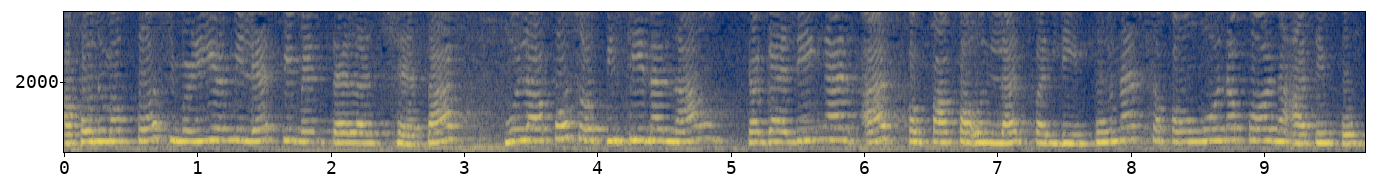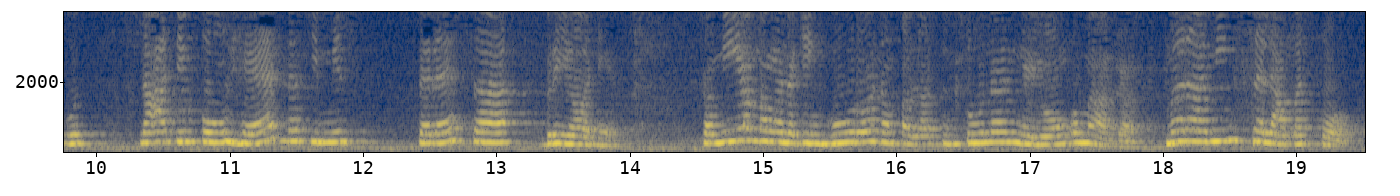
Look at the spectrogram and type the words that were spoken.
Ako naman po si Maria Milet Pimentel Ancheta mula po sa opisina ng Kagalingan at Pagpapaunlad Panlipunan sa pangunguna po ng ating pong, na ating pong head na si Miss Teresa Briones. Kami ang mga naging guro ng palatuntunan ngayong umaga. Maraming salamat po.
